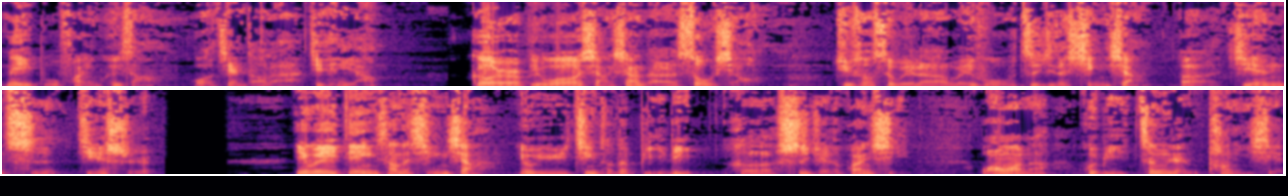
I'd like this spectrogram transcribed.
内部放映会上，我见到了吉田洋，个儿比我想象的瘦小，据说是为了维护自己的形象而坚持节食。因为电影上的形象，由于镜头的比例和视觉的关系，往往呢会比真人胖一些。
